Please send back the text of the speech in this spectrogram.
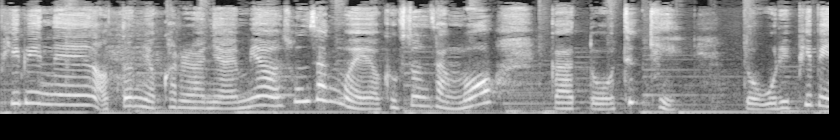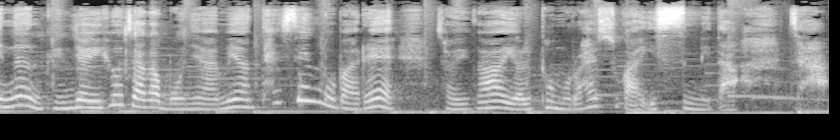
PB는 어떤 역할을 하냐면 손상모예요. 극손상모. 그러니까 또 특히 또 우리 PB는 굉장히 효자가 뭐냐면 탈색 모발에 저희가 열펌으로 할 수가 있습니다. 자,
